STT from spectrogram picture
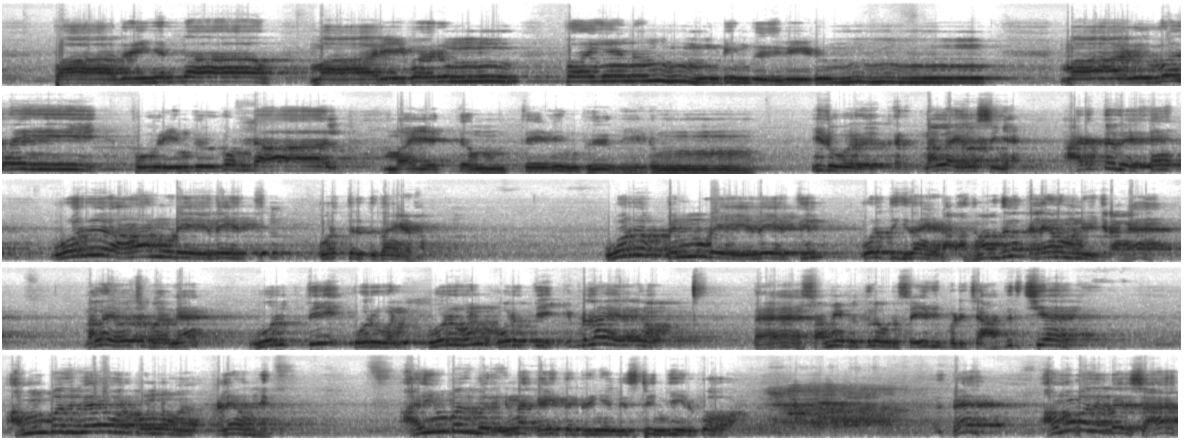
பாதையெல்லாம் மாறி வரும். பயணம் முடிந்துவிடும் மாறுவதை புரிந்து கொண்டால் மயக்கம் தெளிந்துவிடும் இது ஒரு நல்லா யோசிங்க. அடுத்தது ஒரு ஆணுடைய இதயத்தில் ஒருத்தருக்கு தான் இடம். ஒரு பெண்ணுடைய இதயத்தில் ஒருத்திக்கு தான் இடம். அதனால தானே கல்யாணம் பண்ணி வைக்கிறாங்க? நல்லா யோசிச்சு பாருங்க. ஒருத்தி ஒருவன் ஒருவன் ஒருத்தி. இப்படிதான் இருக்கணும். இப்ப சமீபத்தில் ஒரு செய்தி படிச்சேன் அதிர்ச்சியா இருக்கு. ஐம்பது பேரை ஒரு பொண்ணு கல்யாணம் பண்ணி ஐம்பது பேர் என்ன கை தட்டுறீங்க? லிஸ்ட் இங்கேயும் இருக்கோ? ஐம்பது பேர் சார்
